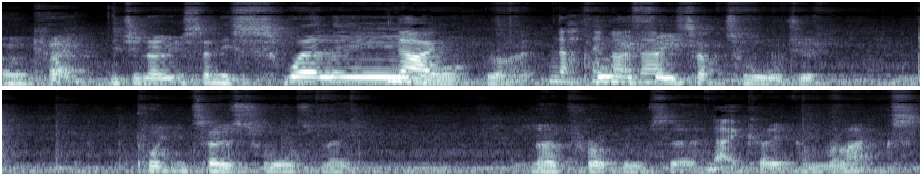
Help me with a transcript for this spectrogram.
Okay. Did you notice any swelling? No, or- right. nothing Pull like your that. feet up towards you. Point your toes towards me. No problems there. No. Okay, and relax.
